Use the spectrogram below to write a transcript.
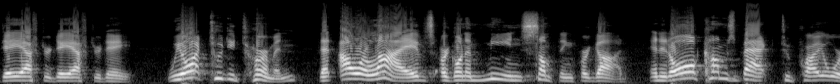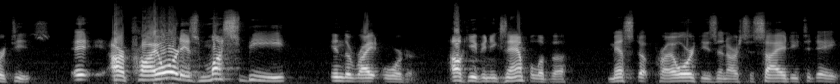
day after day after day. We ought to determine that our lives are going to mean something for God. And it all comes back to priorities. It, our priorities must be in the right order. I'll give you an example of the messed up priorities in our society today.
